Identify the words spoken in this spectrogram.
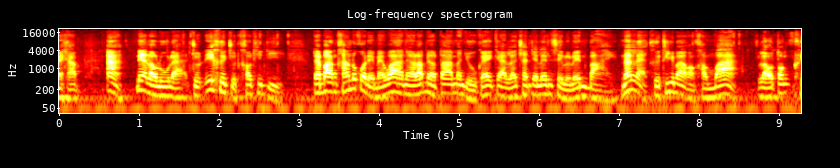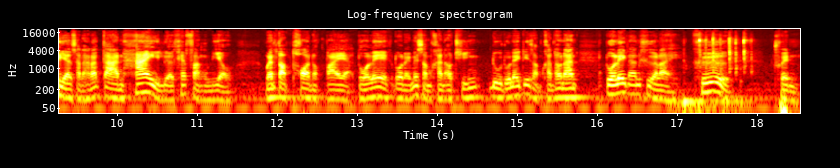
นะครับอะเนี่ยเรารู้แล้วจุดนี้คือจุดเข้าที่ดี แต่บางครั้งทุกคนเห็นไหมว่าแนวรับแนวต้านมันอยู่ใกล้กันแล้วฉันจะเล่นเซลหรือเล่นบายนั่นแหละคือที่มาของคำว่าเราต้องเคลียร์สถานการณ์ให้เหลือแค่ฝั่งเดียว เหมือนตัดทอนออกไปอะตัวเลขตัวไหนไม่สำคัญเอาทิ้ง ดูตัวเลขที่สำคัญเท่านั้น ตัวเลขนั้นคืออะไร คือเทรนด์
